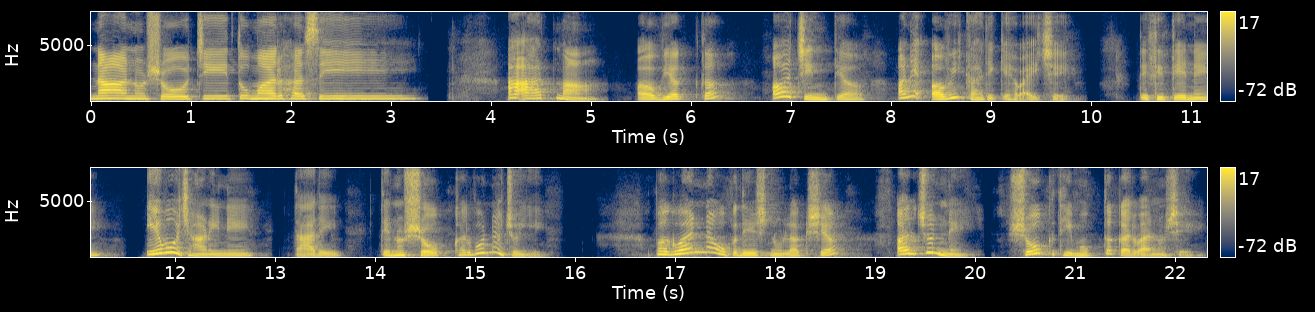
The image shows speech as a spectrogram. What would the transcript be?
નાનુશોચિતુમર્હસી. આ આત્મા અવ્યક્ત, અચિંત્ય અને અવિકારી કહેવાય છે. તેથી તેને એવો જાણીને તારે તેનો શોક કરવો ન જોઈએ. ભગવાનના ઉપદેશનું લક્ષ્ય અર્જુનને શોકથી મુક્ત કરવાનું છે.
